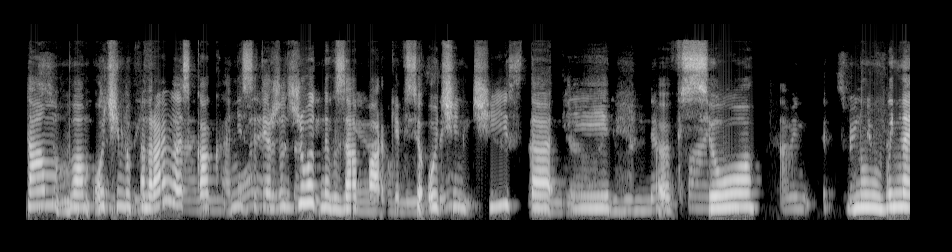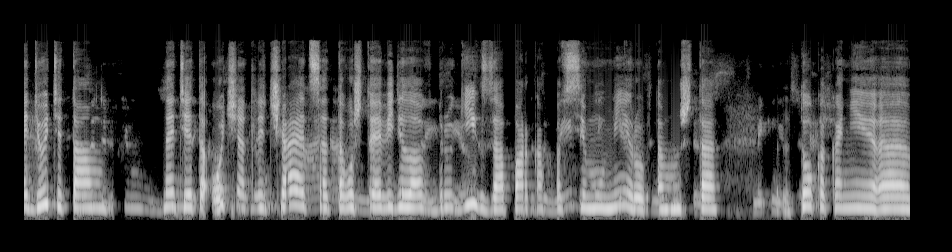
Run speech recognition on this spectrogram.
там вам очень бы понравилось, как они содержат животных в зоопарке. Все очень чисто и э, все ну, вы найдете там, знаете, это очень отличается от того, что я видела в других зоопарках по всему миру, потому что то, как они э,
